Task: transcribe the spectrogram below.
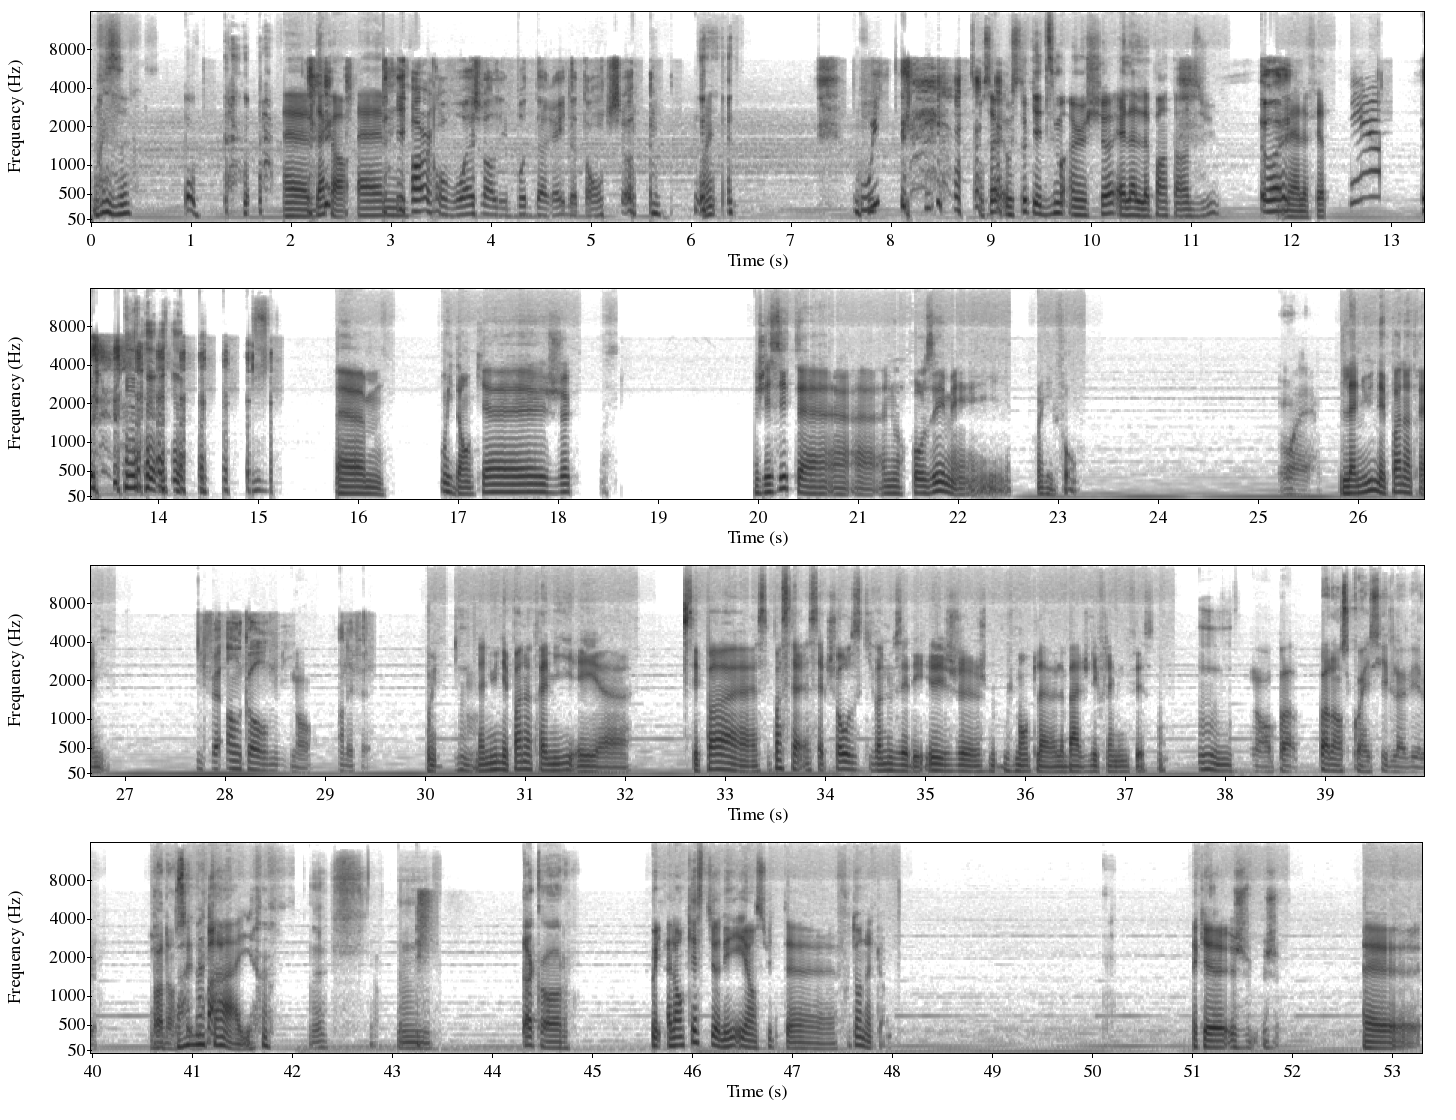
ouais, c'est ça. Euh, D'accord. Euh, Hier, on voit genre les bouts d'oreilles de ton chat. Ouais. Oui. c'est pour ça, aussitôt qu'il a dit un chat, elle, elle l'a pas entendu. Mais Ouais. elle a fait. Euh, oui, donc, euh, je. J'hésite à, à- à nous reposer, mais je crois qu'il faut. Ouais. La nuit n'est pas notre ami. Il fait encore nuit. Non. En effet. La nuit n'est pas notre ami et euh, c'est pas, euh, c'est pas ce- cette chose qui va nous aider. Et je, je, je montre le, le badge des Flaming Fists. hein. Hmm. Non, pas, pas dans ce coin-ci de la ville. Pas dans Pas cette ma taille. Hmm. D'accord. Oui, allons questionner et ensuite euh, foutons notre camp. Fait que je. je- euh,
